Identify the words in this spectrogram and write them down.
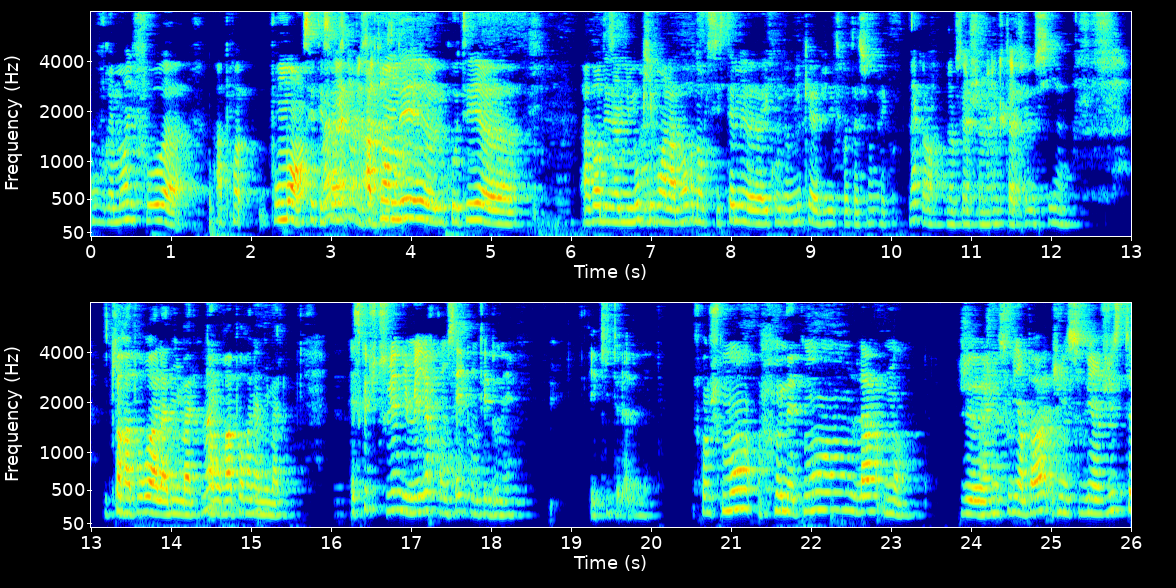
ou vraiment il faut euh, pour moi, hein, c'était ça. appréhender euh, le côté euh, avoir des animaux qui vont à la mort dans le système euh, économique d'une exploitation agricole. D'accord. Donc c'est un chemin que tu as fait aussi. Par rapport à l'animal, par rapport à l'animal. Est-ce que tu te souviens du meilleur conseil qu'on t'ait donné? Et qui te l'a donné? Franchement, honnêtement, là, non. Je, je me souviens pas. Je me souviens juste.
